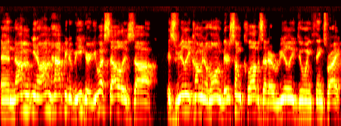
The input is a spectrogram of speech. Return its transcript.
and I'm you know I'm happy to be here. USL is uh, is really coming along. There's some clubs that are really doing things right.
